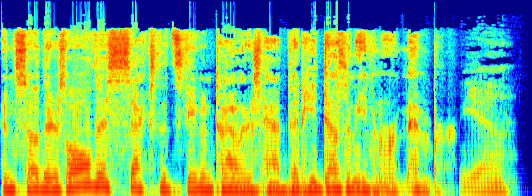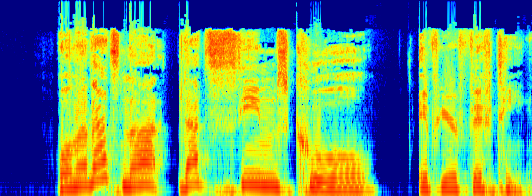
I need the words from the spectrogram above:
And so there's all this sex that Steven Tyler's had that he doesn't even remember. Yeah, Well, now that's not that seems cool if you're 15.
